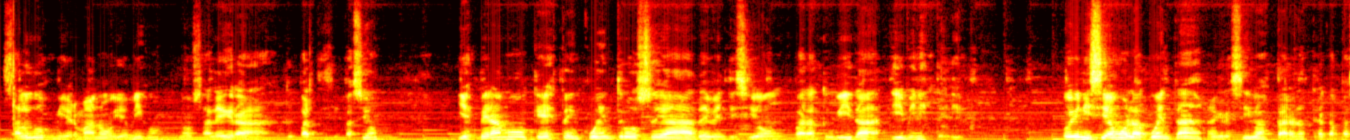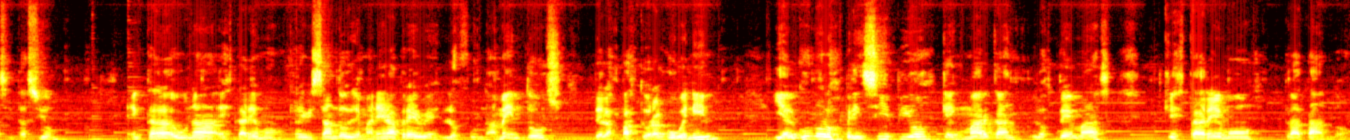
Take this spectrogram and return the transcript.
Saludos mi hermano y amigo, nos alegra tu participación y esperamos que este encuentro sea de bendición para tu vida y ministerio. Hoy iniciamos la cuenta regresiva para nuestra capacitación. En cada una estaremos revisando de manera breve los fundamentos de la pastoral juvenil y algunos de los principios que enmarcan los temas que estaremos tratando.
